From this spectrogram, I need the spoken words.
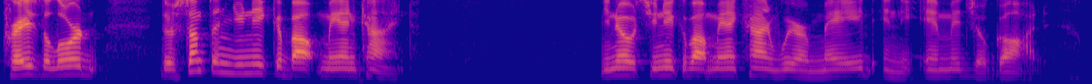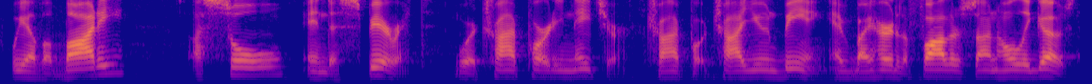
praise the Lord. There's something unique about mankind. You know what's unique about mankind? We are made in the image of God. We have a body, a soul, and a spirit. We're a triparty nature, tripo- triune being. Everybody heard of the Father, Son, Holy Ghost.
